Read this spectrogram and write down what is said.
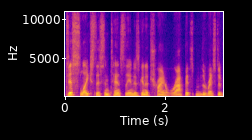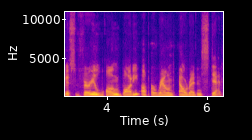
dislikes this intensely and is going to try and wrap its the rest of its very long body up around Elred instead.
